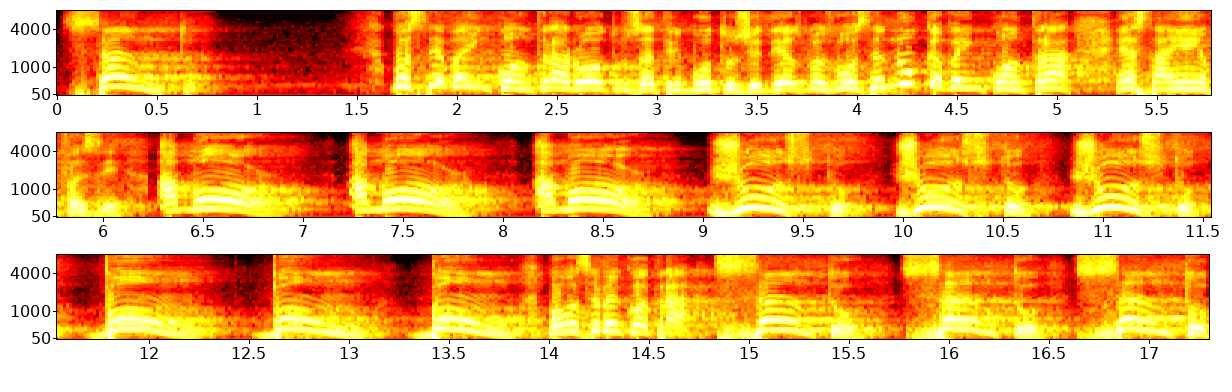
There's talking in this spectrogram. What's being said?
Santo. Você vai encontrar outros atributos de Deus, mas você nunca vai encontrar essa ênfase: amor, amor, amor, justo, justo, justo, bom, bom, bom, mas você vai encontrar santo, santo, santo,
